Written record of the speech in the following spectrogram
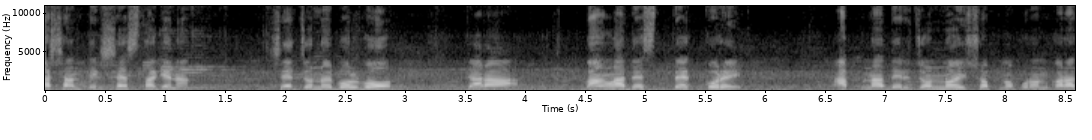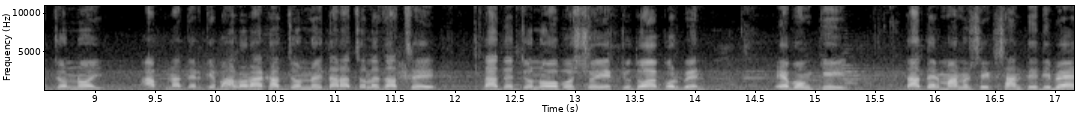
অশান্তির শেষ থাকে না। সেজন্যই বলব, যারা বাংলাদেশ ত্যাগ করে আপনাদের জন্যই, স্বপ্ন পূরণ করার জন্যই, আপনাদেরকে ভালো রাখার জন্যই তারা চলে যাচ্ছে, তাদের জন্য অবশ্যই একটু দোয়া করবেন। এবং কি, তাদের মানসিক শান্তি দিবেন,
